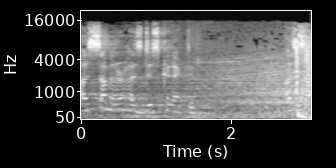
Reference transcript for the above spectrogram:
A summoner has disconnected. A summoner.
